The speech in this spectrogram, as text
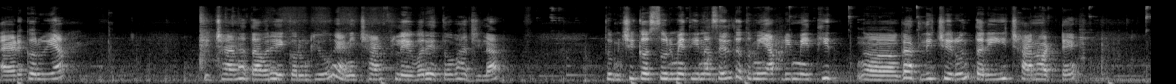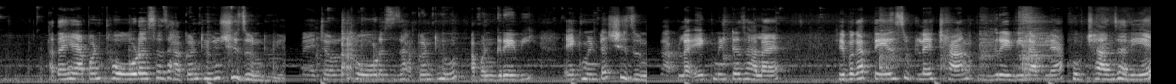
ॲड करूया. ती छान हातावर हे करून घेऊ आणि छान फ्लेवर येतो भाजीला. तुमची कस्तुरी मेथी नसेल तर तुम्ही आपली मेथी घातली चिरून तरीही छान वाटते. आता हे आपण थोडंसं झाकण ठेवून शिजून घेऊया. याच्यावर थोडंसं झाकण ठेवून आपण ग्रेव्ही एक मिनटं शिजून आपला एक मिनटं झाला आहे हे बघा तेल सुटलंय छान. ग्रेव्हीला आपल्या खूप छान झाली आहे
